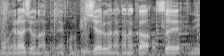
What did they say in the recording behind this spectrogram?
もうねラジオなんでねこのビジュアルがなかなかお伝えで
